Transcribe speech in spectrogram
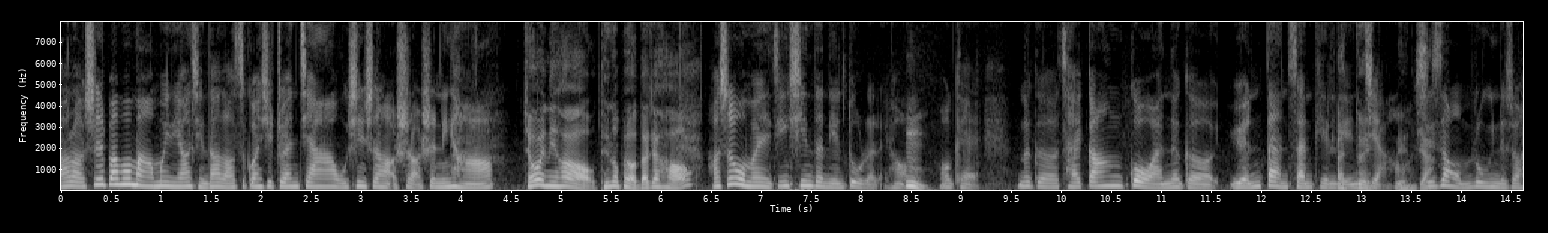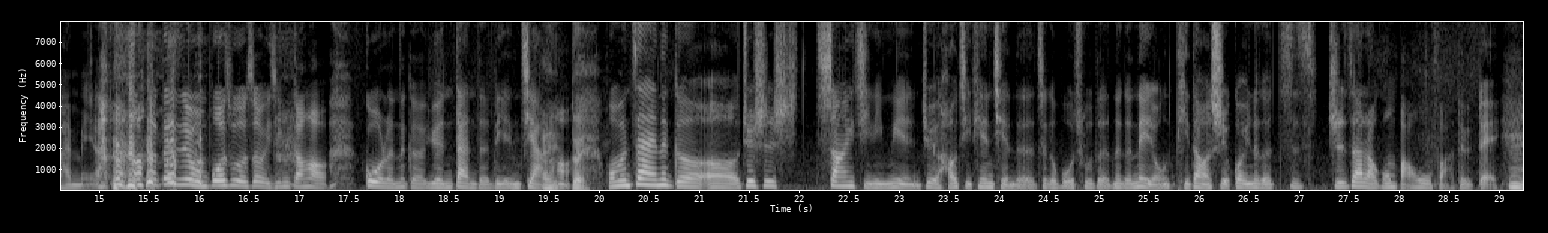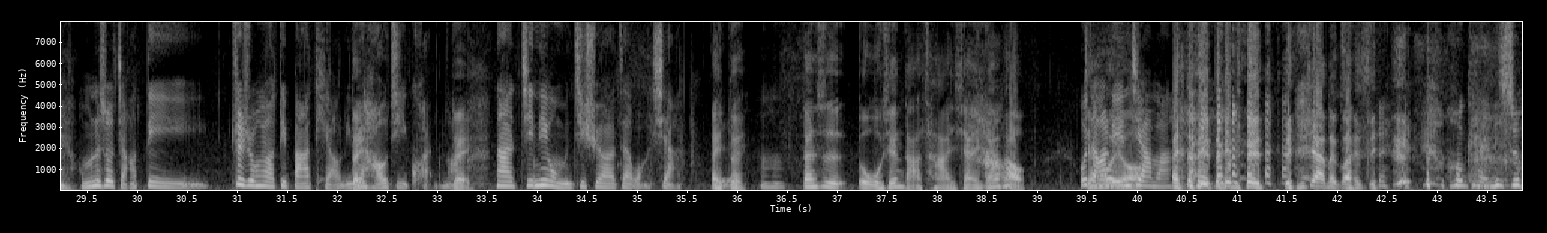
好，老师帮帮忙，我们已经邀请到劳资关系专家吴信生老师，老师您好，嘉惠你好，听众朋友大家好，老师，我们已经新的年度了嘞哈，嗯，OK。那个才刚过完那个元旦三天连假哈，实际上我们录音的时候还没啦，但是我们播出的时候已经刚好过了那个元旦的连假哈。对，我们在那个呃，就是上一集里面就有好几天前的这个播出的那个内容提到的是有关于那个职职灾劳工保护法，对不对？嗯，我们那时候讲到第最重要第八条里面好几款嘛。对。那今天我们继续要再往下。哎，对，嗯。但是我先打岔一下，因为刚好。我讲到连假吗？哎，对对对，连假 的关系。OK，你说。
